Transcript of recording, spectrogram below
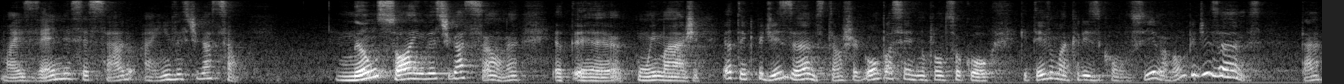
Mas é necessário a investigação. Não só a investigação, né? Eu, é, com imagem. Eu tenho que pedir exames. Então, chegou um paciente no pronto-socorro que teve uma crise convulsiva, vamos pedir exames tá?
